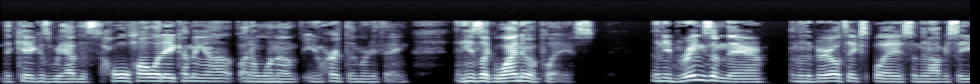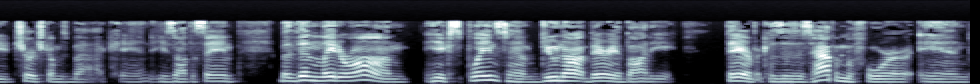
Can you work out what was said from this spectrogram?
the kid, because we have this whole holiday coming up. I don't want to, you know, hurt them or anything. And he's like, well, I know a place. Then he brings them there, and then the burial takes place, and then obviously Church comes back, and he's not the same. But then later on, he explains to him, do not bury a body there because this has happened before and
